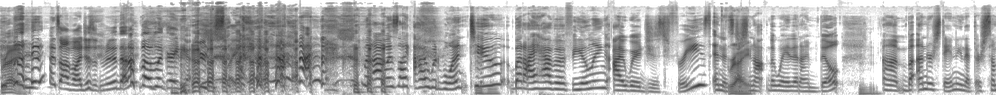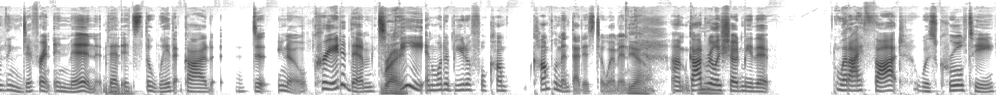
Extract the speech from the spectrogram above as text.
Right. That's awful. I just admitted that on public radio. You're just like, but I was like, I would want to, mm-hmm. but I have a feeling I would just freeze, and it's just not the way that I'm built. Um, but understanding that there's something different in men, that it's the way that God, d- you know, created them to Right. be, and what a beautiful com- compliment that is to women. Yeah. Um, God really showed me that what I thought was cruelty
